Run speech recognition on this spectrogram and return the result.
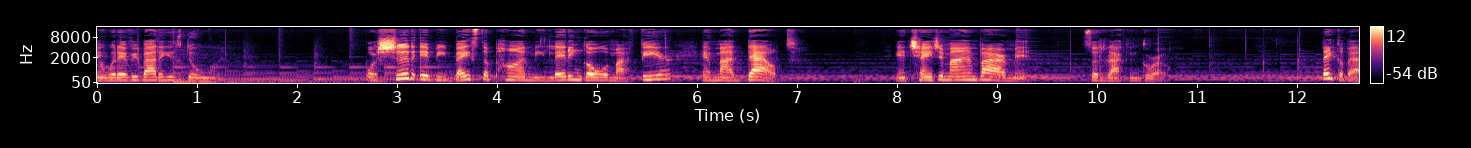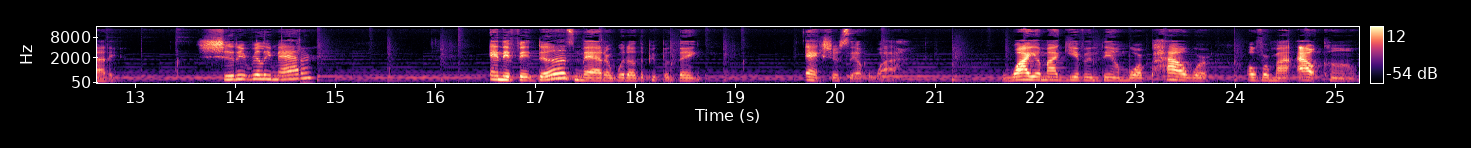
And what everybody is doing? Or should it be based upon me letting go of my fear and my doubt and changing my environment so that I can grow? Think about it. Should it really matter? And if it does matter what other people think, ask yourself why. Why am I giving them more power over my outcome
